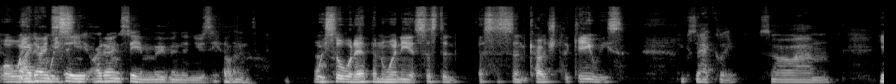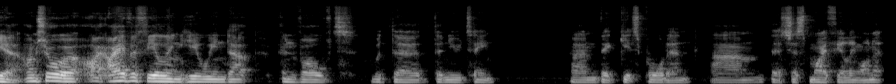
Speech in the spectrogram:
well, we, I don't see I don't see him moving to New Zealand. We saw what happened when he assisted assistant coached the Kiwis. Exactly. So um, yeah, I'm sure I, I have a feeling he'll end up involved with the the new team um, that gets brought in. Um, that's just my feeling on it.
